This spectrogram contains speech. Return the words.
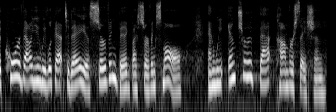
The core value we look at today is serving big by serving small. And we enter that conversation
